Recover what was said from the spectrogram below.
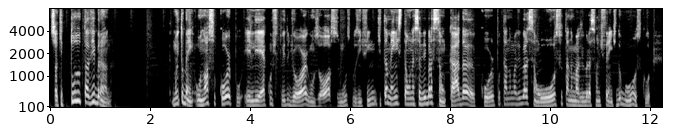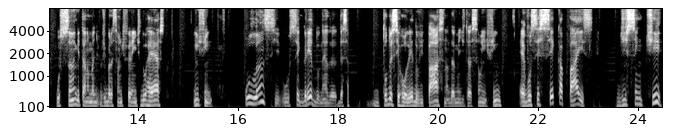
Só que tudo está vibrando. Muito bem, o nosso corpo, ele é constituído de órgãos, ossos, músculos, enfim, que também estão nessa vibração. Cada corpo está numa vibração. O osso está numa vibração diferente do músculo, o sangue está numa vibração diferente do resto. Enfim, o lance, o segredo né, dessa todo esse rolê do Vipassana, da meditação, enfim, é você ser capaz de sentir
